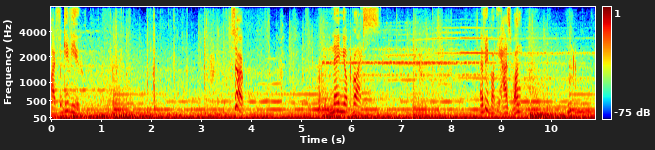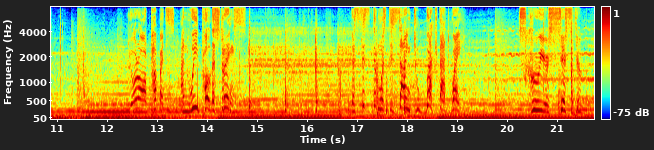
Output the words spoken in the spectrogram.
I forgive you. So, name your price. Everybody has one. You're all puppets, and we pull the strings. The system was designed to work that way. Screw your system.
